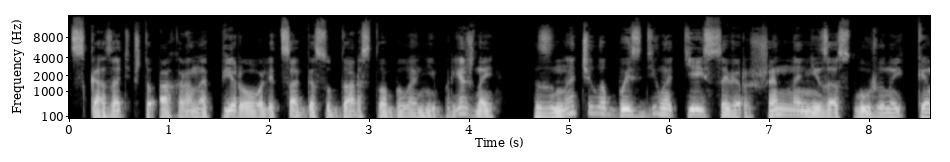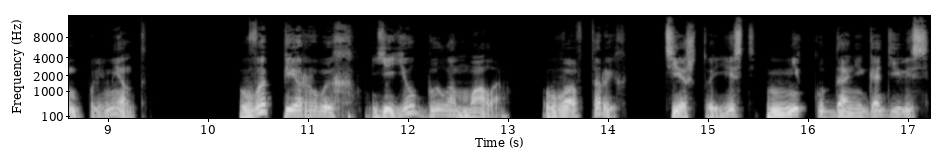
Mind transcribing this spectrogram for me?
Сказать, что охрана первого лица государства была небрежной, значило бы сделать ей совершенно незаслуженный комплимент. Во-первых, ее было мало. Во-вторых, те, что есть, никуда не годились.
